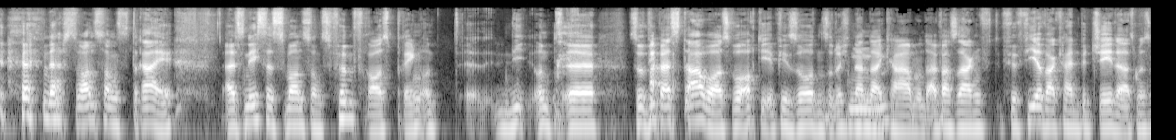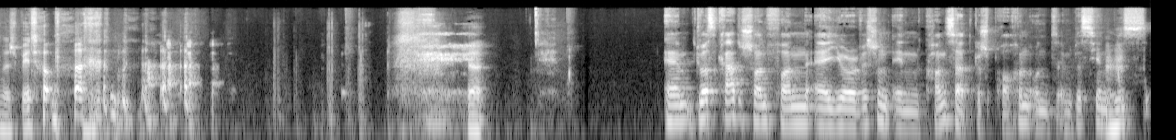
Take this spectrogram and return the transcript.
nach Swan Songs 3 als nächstes Swan Songs 5 rausbringen und, äh, und äh, so wie bei Star Wars, wo auch die Episoden so durcheinander mhm. kamen und einfach sagen, für vier war kein Budget da, das müssen wir später machen. Ja. Ähm, du hast gerade schon von äh, Eurovision in Concert gesprochen und ein bisschen, mhm. wie es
